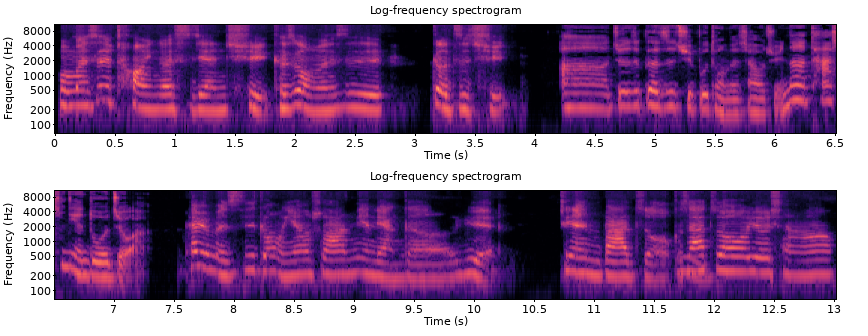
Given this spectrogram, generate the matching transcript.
我们是同一个时间去，可是我们是各自去啊，就是各自去不同的校区。那他是念多久啊？他原本是跟我一样说要念两个月，念八周，可是他最后又想要，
